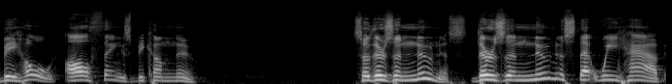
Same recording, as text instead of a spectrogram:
Behold, all things become new. So there's a newness. There's a newness that we have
